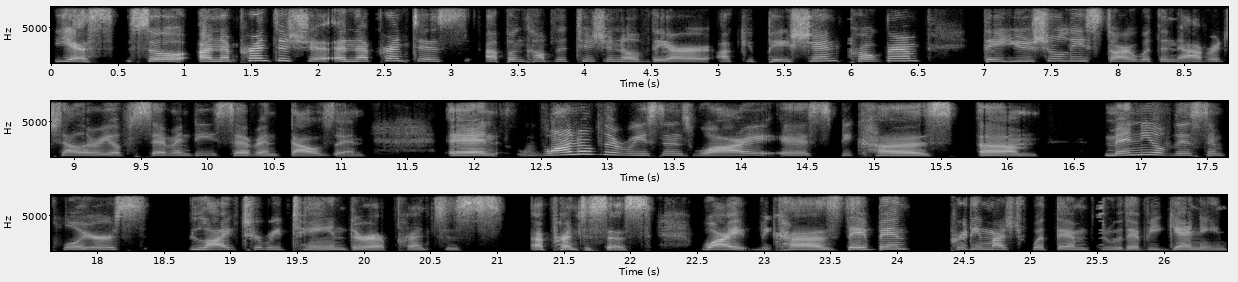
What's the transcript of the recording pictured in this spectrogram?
yes, so an apprenticeship, an apprentice upon completion of their occupation program, they usually start with an average salary of 77,000. And one of the reasons why is because um, many of these employers like to retain their apprentice apprentices. Why? Because they've been pretty much with them through the beginning.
